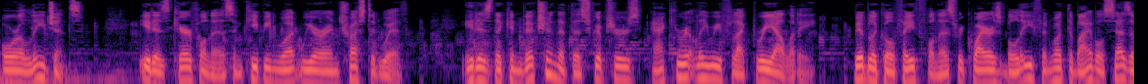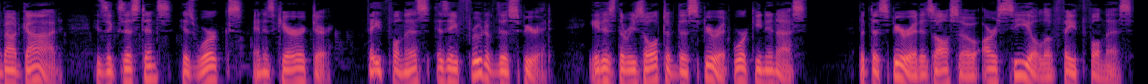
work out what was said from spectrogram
or allegiance. It is carefulness in keeping what we are entrusted with. It is the conviction that the Scriptures accurately reflect reality. Biblical faithfulness requires belief in what the Bible says about God, His existence, His works, and His character. Faithfulness is a fruit of the Spirit. It is the result of the Spirit working in us. But the Spirit is also our seal of faithfulness.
